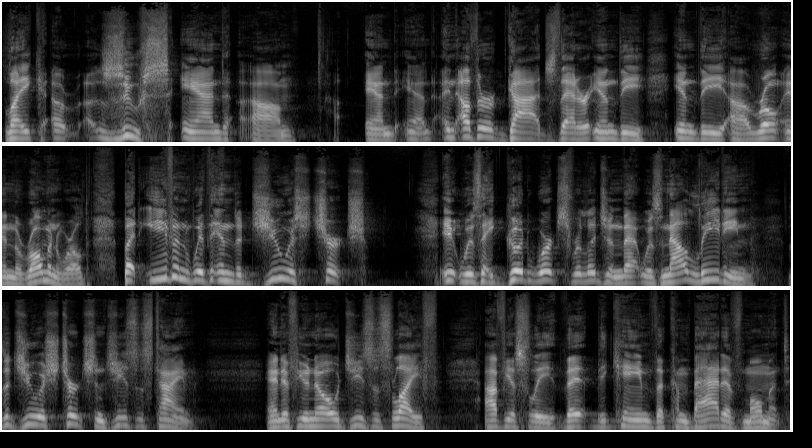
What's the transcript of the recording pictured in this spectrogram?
like uh, Zeus and um, and, and, and other gods that are in the, in, the, uh, Ro- in the Roman world, but even within the Jewish church, it was a good works religion that was now leading the Jewish church in Jesus' time. And if you know Jesus' life, obviously that became the combative moment.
